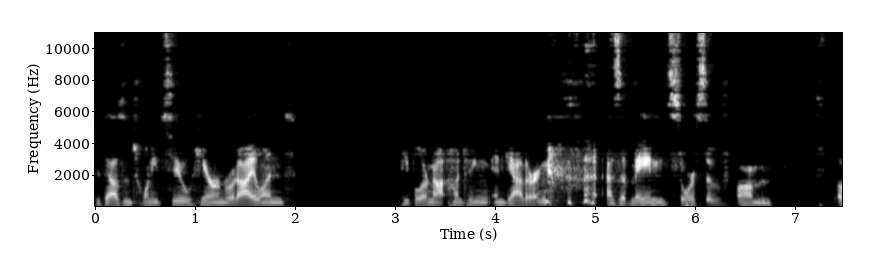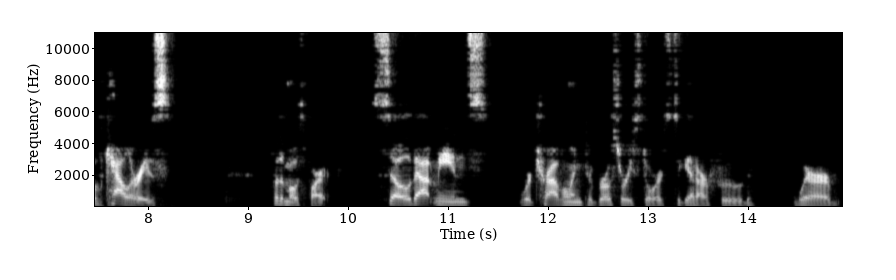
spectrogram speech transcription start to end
2022 here in Rhode Island, people are not hunting and gathering as a main source of um, of calories for the most part. So that means we're traveling to grocery stores to get our food. We're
